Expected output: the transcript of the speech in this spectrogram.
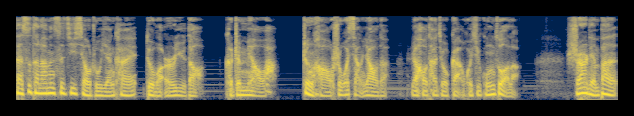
但斯特拉文斯基笑逐颜开，对我耳语道：“可真妙啊，正好是我想要的。”然后他就赶回去工作了。十二点半，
